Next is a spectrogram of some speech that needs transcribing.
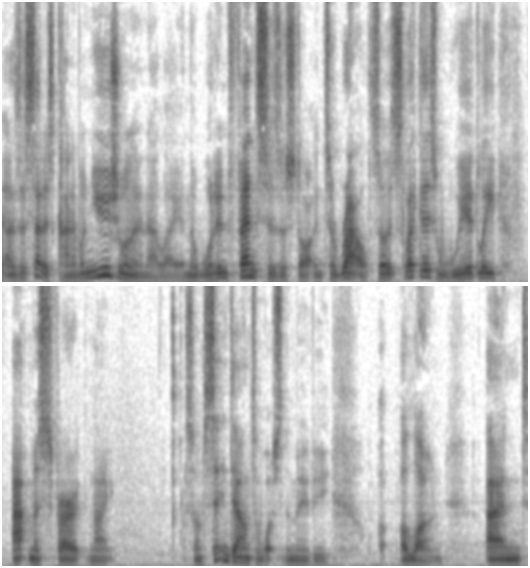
as I said, it's kind of unusual in LA, and the wooden fences are starting to rattle. So it's like this weirdly atmospheric night. So I'm sitting down to watch the movie alone, and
